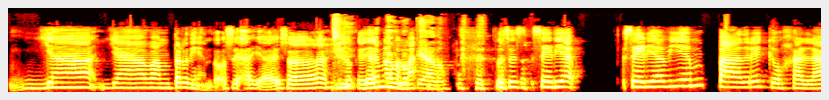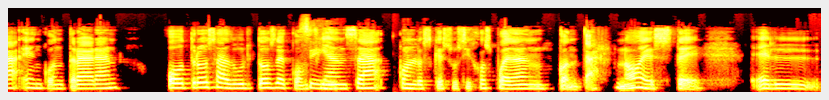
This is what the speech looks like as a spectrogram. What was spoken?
ya, ya van perdiendo. O sea, ya eso es lo que Ya dice mi está mamá. bloqueado. Entonces, sería, sería bien padre que ojalá encontraran otros adultos de confianza con los que sus hijos puedan contar, ¿no? Este, el,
